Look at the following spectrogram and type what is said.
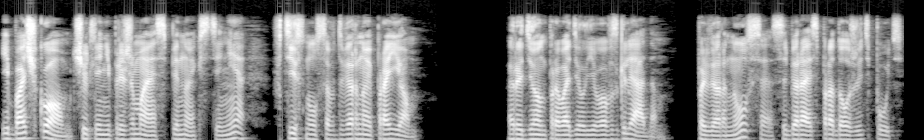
и бочком, чуть ли не прижимаясь спиной к стене, втиснулся в дверной проем. Родион проводил его взглядом, повернулся, собираясь продолжить путь,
